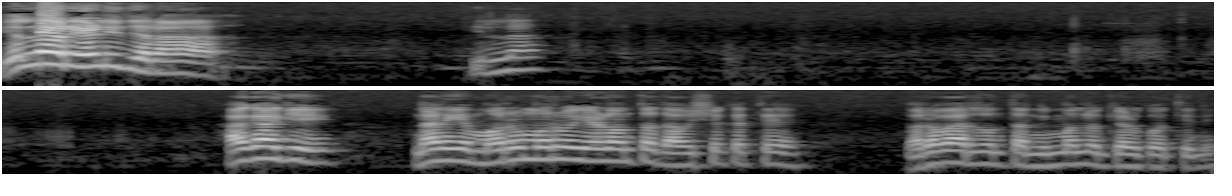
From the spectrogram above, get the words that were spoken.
ಎಲ್ಲರೂ ಹೇಳಿದ್ದೀರಾ? ಇಲ್ಲ. ಹಾಗಾಗಿ ನನಗೆ ಮರು ಮರು ಹೇಳುವಂಥದ್ದು ಅವಶ್ಯಕತೆ ಬರಬಾರ್ದು ಅಂತ ನಿಮ್ಮಲ್ಲೂ ಕೇಳ್ಕೊತೀನಿ.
